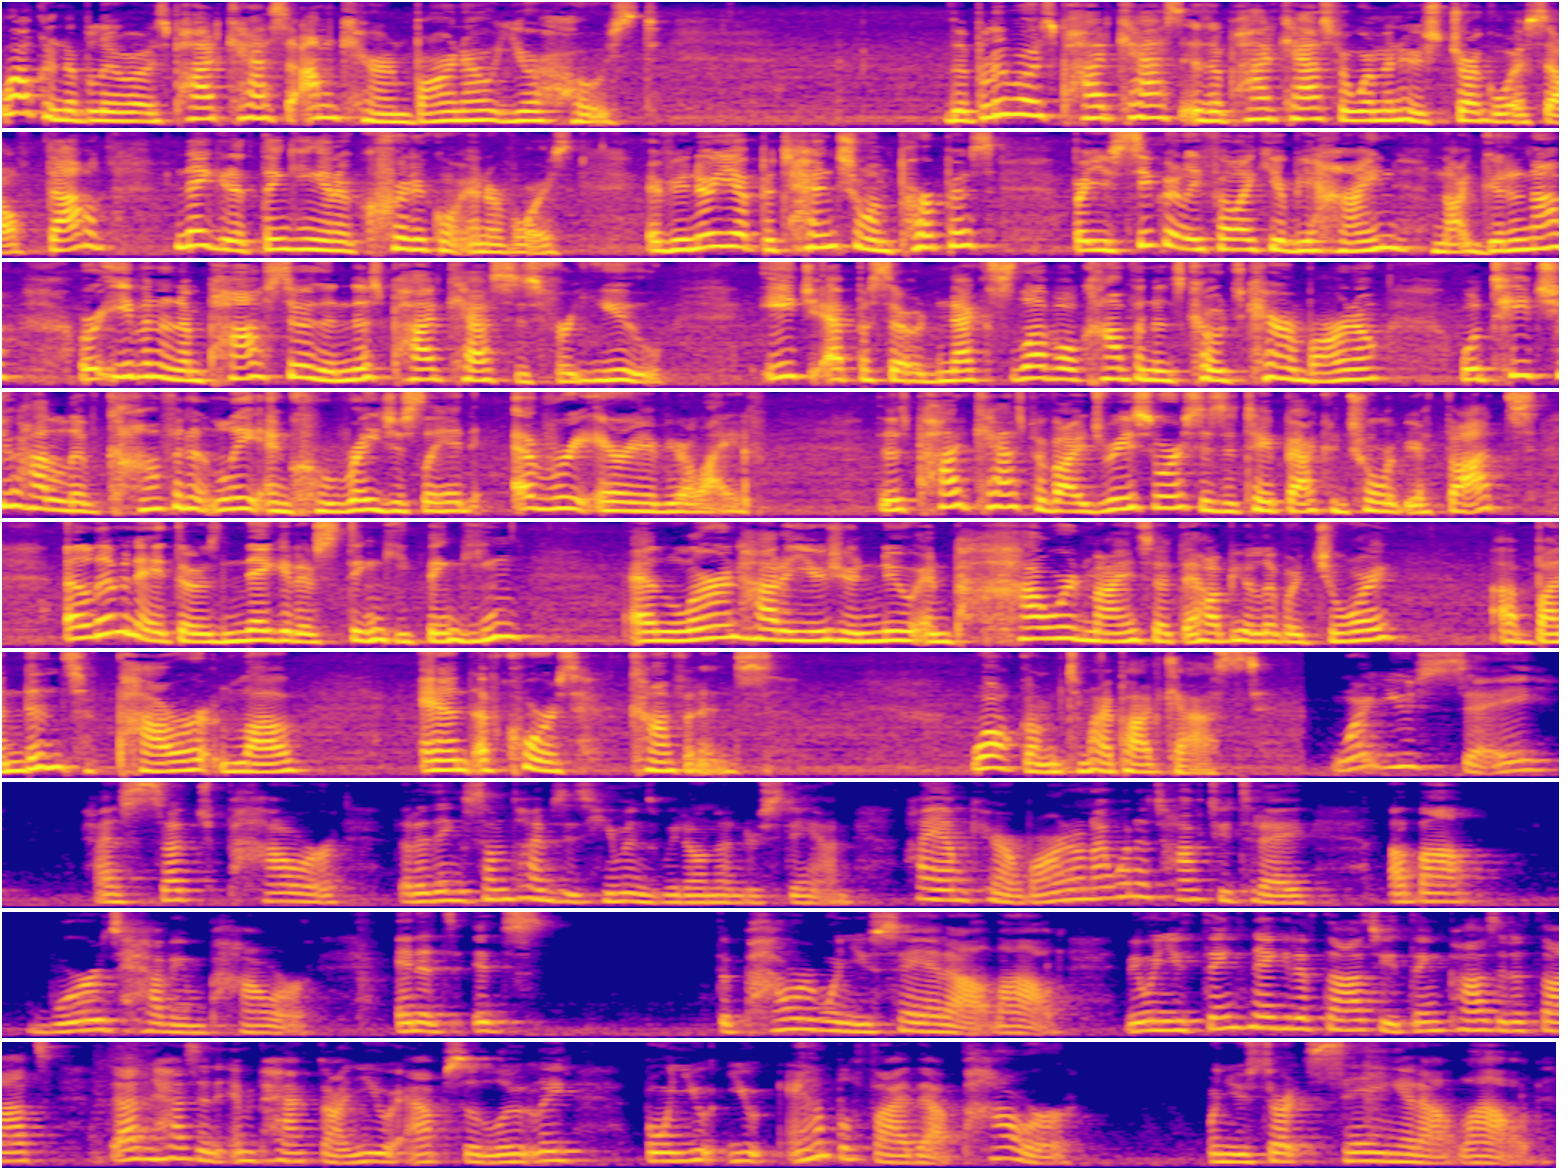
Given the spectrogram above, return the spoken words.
Welcome to Blue Rose Podcast. I'm Karen Barno, your host. The Blue Rose Podcast is a podcast for women who struggle with self doubt, negative thinking, and a critical inner voice. If you know you have potential and purpose, but you secretly feel like you're behind, not good enough, or even an imposter, then this podcast is for you. Each episode, Next Level Confidence Coach Karen Barno will teach you how to live confidently and courageously in every area of your life. This podcast provides resources to take back control of your thoughts, eliminate those negative, stinky thinking, and learn how to use your new empowered mindset to help you live with joy, abundance, power, love, and of course, confidence. Welcome to my podcast. What you say has such power that I think sometimes as humans we don't understand. Hi, I'm Karen Barno, and I want to talk to you today about words having power. And it's it's the power when you say it out loud. I mean, when you think negative thoughts, you think positive thoughts, that has an impact on you, absolutely. But when you, you amplify that power when you start saying it out loud.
